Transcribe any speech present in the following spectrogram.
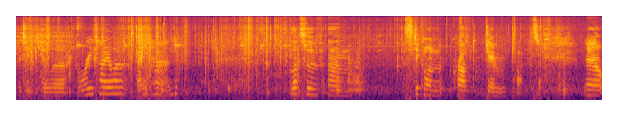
particular retailer, they had lots of um, stick-on craft gem type stuff. Now,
